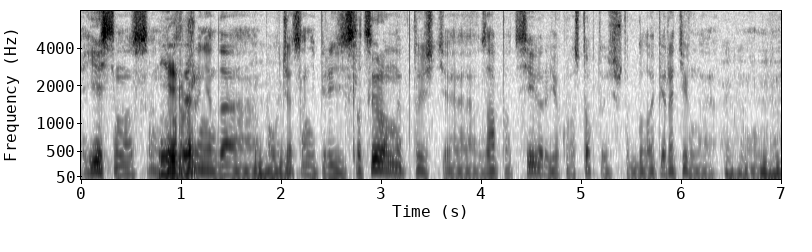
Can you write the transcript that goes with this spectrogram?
Есть у нас есть, вооружение, да, да mm-hmm. получается, они передислоцированы, то есть э, запад, север, юг, восток, то есть чтобы было оперативно mm-hmm.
